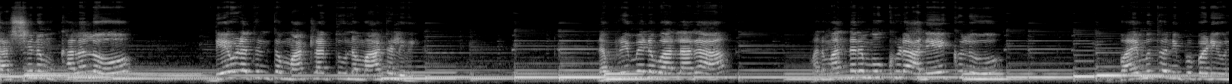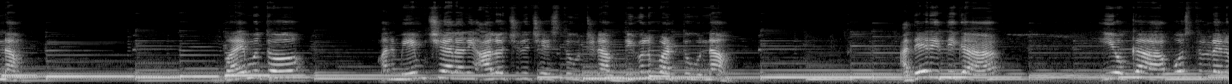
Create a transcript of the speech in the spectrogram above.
దర్శనం కలలో దేవుడు అతనితో మాట్లాడుతూ ఉన్న మాటలు ఇవి నా ప్రియమైన వాళ్ళారా మనమందరము కూడా అనేకులు భయముతో నింపబడి ఉన్నాం. భయముతో మనం ఏం చేయాలని ఆలోచన చేస్తూ ఉంటున్నాం దిగులు పడుతూ ఉన్నాం. అదే రీతిగా ఈ యొక్క అపోస్తుడైన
